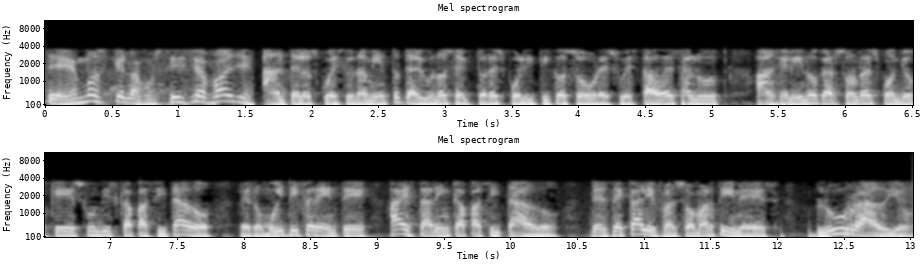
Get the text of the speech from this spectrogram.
Dejemos que la justicia falle. Ante los cuestionamientos de algunos sectores políticos sobre su estado de salud, Angelino Garzón respondió que es un discapacitado, pero muy diferente a estar incapacitado. Desde Cali, François Martínez, Blue Radio.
